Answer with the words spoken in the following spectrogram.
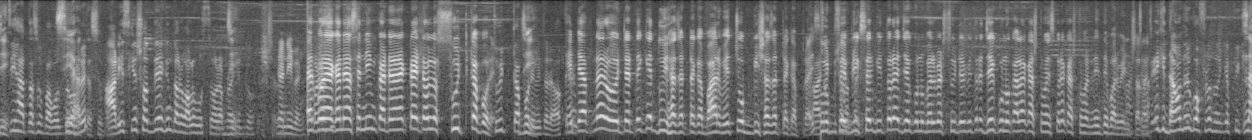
জি। সি হাতা সুপা বলতে হবে আর স্ক্রিনশট দিয়ে কিন্তু আরও ভালো বুঝতে পারবেন আপনারা কিন্তু এটা নেবেন। তারপরে এখানে আছে নিম কাঠের একটা এটা হলো সুইট কাপড় সুইট কাপড়ের ভিতরে ওকে এটা আপনার ওইটার থেকে দুই হাজার টাকা বাড়বে চব্বিশ হাজার টাকা প্রাইস সুইট ফেব্রিক্স এর ভিতরে যে কোনো ভেলভেট সুইটের ভিতরে যে কোনো কালার কাস্টমাইজ করে কাস্টমার নিতে পারবে ইনশাআল্লাহ। আচ্ছা এই কি দামাদামি অফার আছে ফিক্স না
